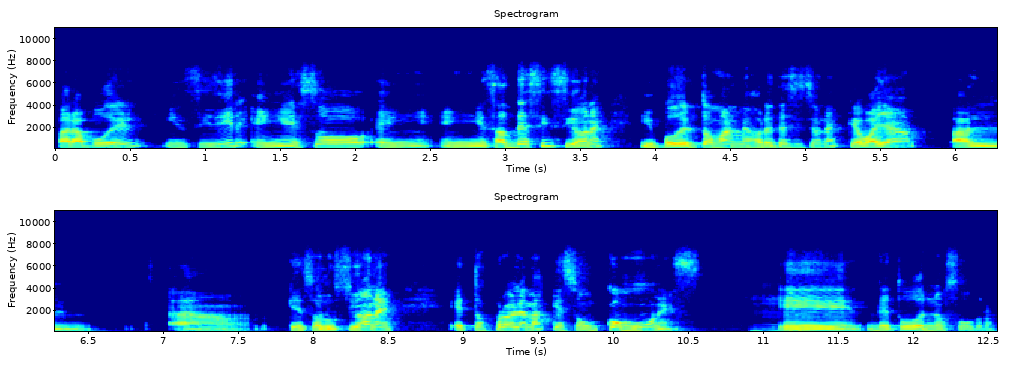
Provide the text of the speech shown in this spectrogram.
para poder incidir en, eso, en, esas decisiones y poder tomar mejores decisiones que vayan al, que solucione estos problemas que son comunes eh, de todos nosotros.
